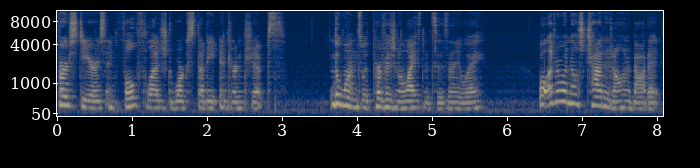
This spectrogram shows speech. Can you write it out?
First years in full fledged work study internships. The ones with provisional licenses, anyway. While everyone else chatted on about it,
